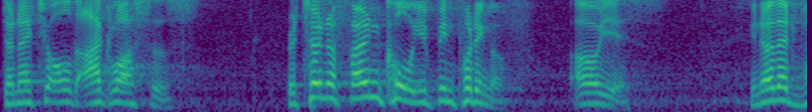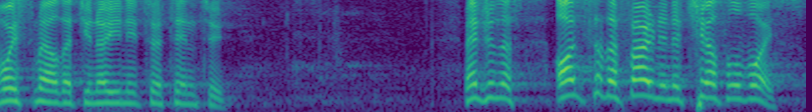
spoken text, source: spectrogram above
Donate your old eyeglasses. Return a phone call you've been putting off. Oh, yes. You know that voicemail that you know you need to attend to? Imagine this answer the phone in a cheerful voice.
